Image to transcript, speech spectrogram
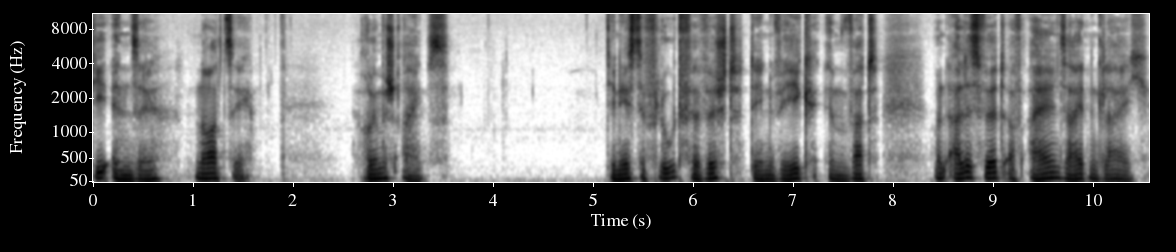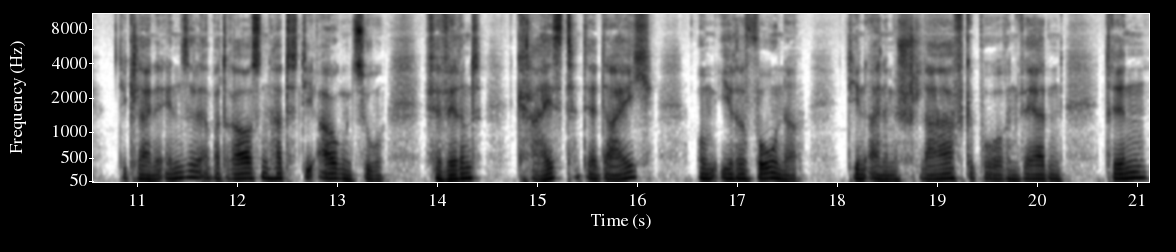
Die Insel, Nordsee, Römisch 1. Die nächste Flut verwischt den Weg im Watt und alles wird auf allen Seiten gleich. Die kleine Insel aber draußen hat die Augen zu. Verwirrend kreist der Deich um ihre Wohner, die in einem Schlaf geboren werden, drin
